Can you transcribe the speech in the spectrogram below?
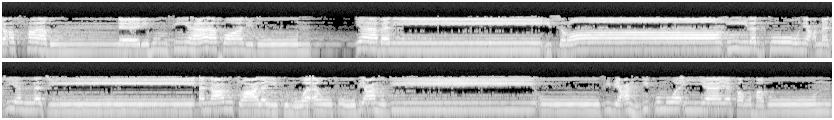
أصحاب النار هم فيها خالدون. يا بني إسرائيل اذكروا نعمتي التي أنعمت عليكم وأوفوا بِعَهْدِي أوفي بعهدكم وإياي فارهبون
